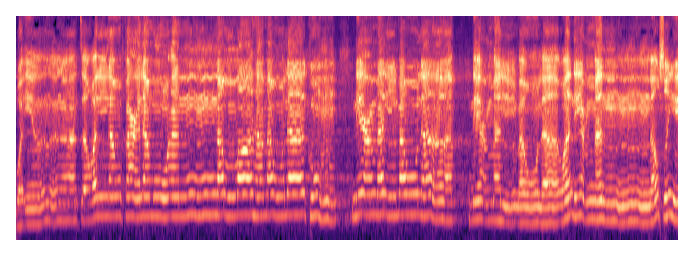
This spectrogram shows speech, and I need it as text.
وإن تولوا فاعلموا أن الله مولاكم نعم المولى نعم المولى ونعم النصير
